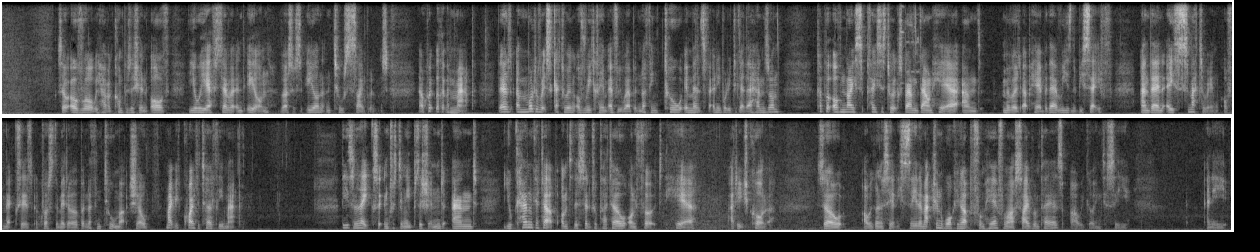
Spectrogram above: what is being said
So overall, we have a composition of UEF, Sera and Aeon versus Aeon and two Cybrans. Now a quick look at the map. There's a moderate scattering of reclaim everywhere, but nothing too immense for anybody to get their hands on. Couple of nice places to expand down here and mirrored up here, but they're reasonably safe. And then a smattering of mexes across the middle, but nothing too much, so might be quite a turtly map. These lakes are interestingly positioned, and you can get up onto this central plateau on foot here at each corner. So, are we going to see any Salem action walking up from here from our Cybran players? Are we going to see any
